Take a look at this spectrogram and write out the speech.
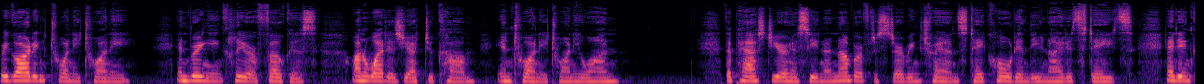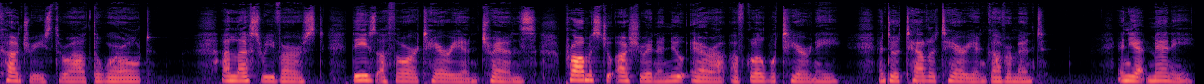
regarding 2020 and bringing clear focus on what is yet to come in 2021. The past year has seen a number of disturbing trends take hold in the United States and in countries throughout the world. Unless reversed, these authoritarian trends promise to usher in a new era of global tyranny and totalitarian government. And yet, many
